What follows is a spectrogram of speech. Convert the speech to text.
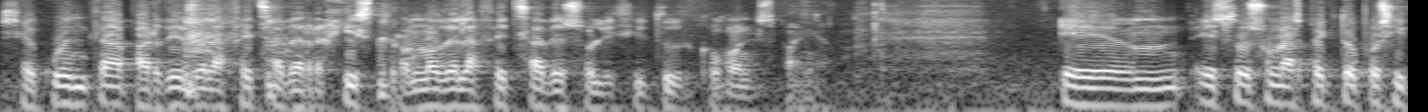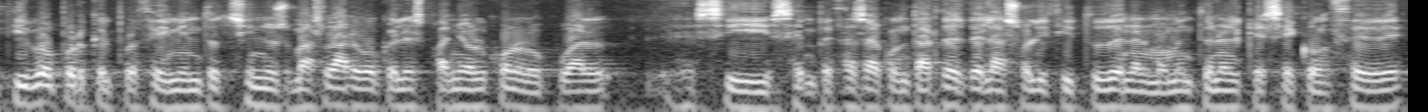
se cuenta a partir de la fecha de registro, no de la fecha de solicitud, como en España. Eh, esto es un aspecto positivo porque el procedimiento chino es más largo que el español, con lo cual, eh, si se empezase a contar desde la solicitud en el momento en el que se concede,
